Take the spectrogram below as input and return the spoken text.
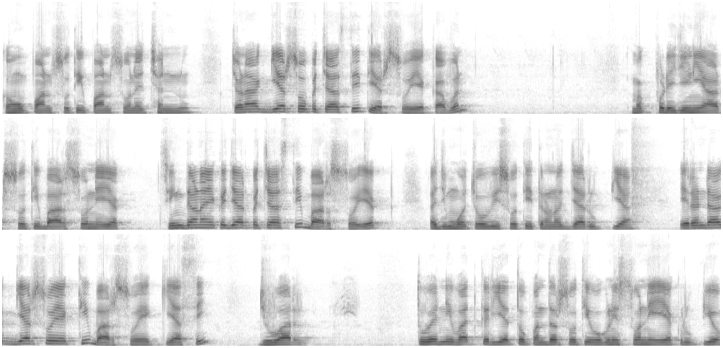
ઘઉં પાંચસોથી પાંચસો ને છન્નું, ચણા અગિયારસો પચાસથી તેરસો એકાવન, મગફળી ઝીણી આઠસોથી બારસો ને એક, સિંગદાણા એક હજાર પચાસથી બારસો એક, અજમો ચોવીસોથી ત્રણ હજાર રૂપિયા, એરંડા અગિયારસો એકથી બારસો એક્યાસી, જુવાર તુવેરની વાત કરીએ તો પંદરસોથી ઓગણીસોને એક રૂપિયો.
